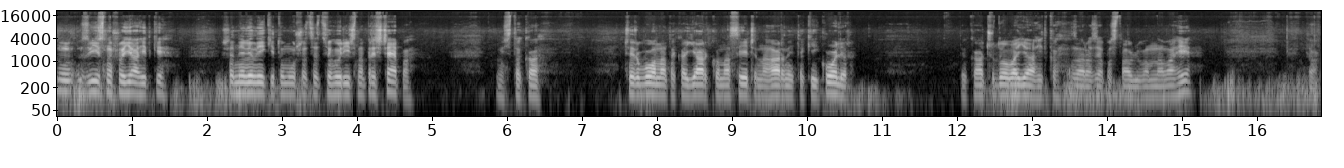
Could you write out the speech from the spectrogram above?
Ну, звісно, що ягідки ще невеликі, тому що це цьогорічна прищепа. Ось така червона, така ярко насичена, гарний такий колір. Така чудова ягідка. Зараз я поставлю вам на ваги. Так,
